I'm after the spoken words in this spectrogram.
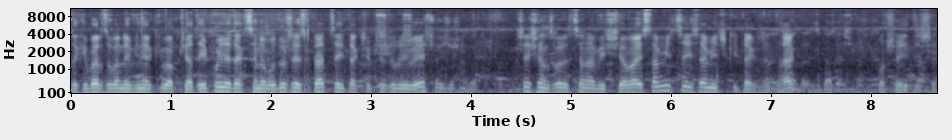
Takie bardzo ładne winerki łapciate. I ile tak cenowo? Duże jest klatce i tak się przytuliły? 60 zł. 60 zł cena wyjściowa. Jest samice i samiczki także, tak? Zgadza się. Po 6 dyszek.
